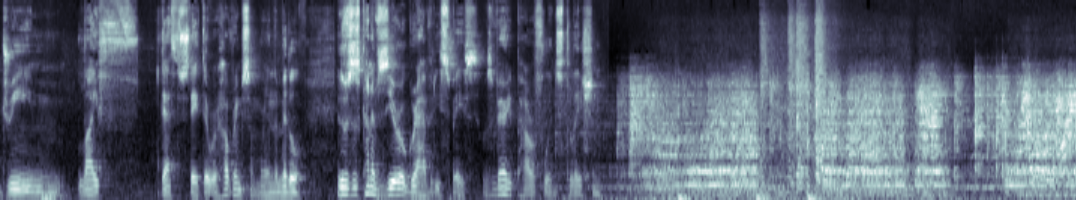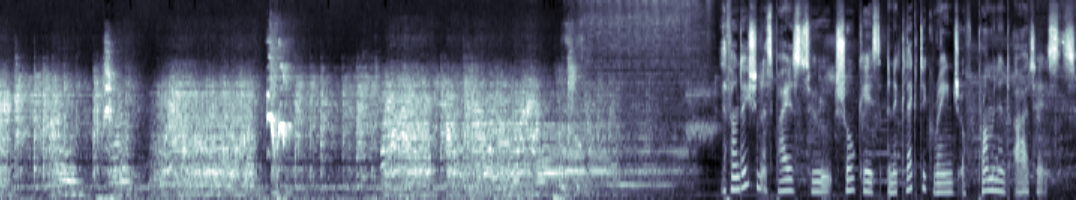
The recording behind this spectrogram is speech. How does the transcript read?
dream, life, death state. They were hovering somewhere in the middle. It was this kind of zero gravity space. It was a very powerful installation. Foundation aspires to showcase an eclectic range of prominent artists,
